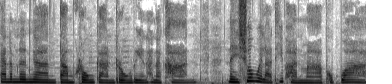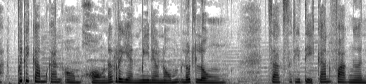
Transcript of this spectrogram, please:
การดำเนินงานตามโครงการโรงเรียนธนาคาร ในช่วงเวลาที่ผ่านมาพบว่าพฤติกรรมการออมของนักเรียนมีแนวโน้มลดลง จากสถิติการฝากเงิน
